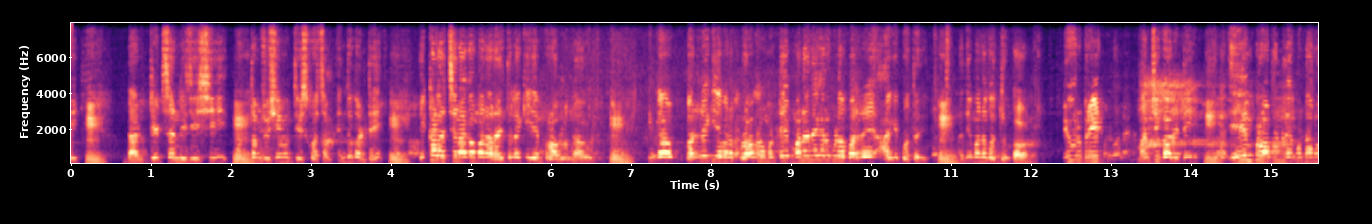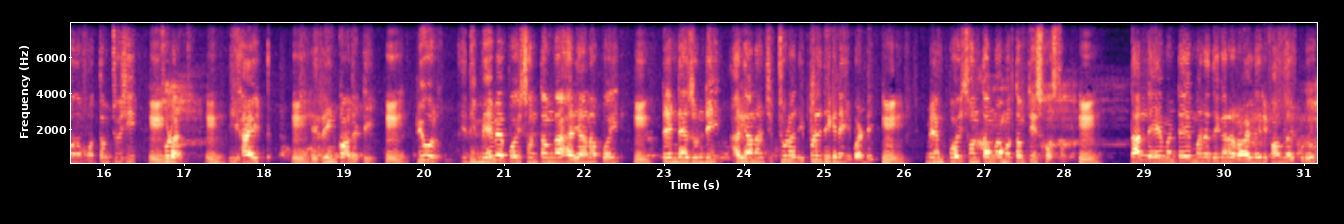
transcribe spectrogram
దాని టిట్స్ అన్ని చూసి మొత్తం చూసి మేము తీసుకొస్తాం ఎందుకంటే ఇక్కడ వచ్చినాక మన రైతులకి ఏం ప్రాబ్లం కాకూడదు. ఇంకా బర్రెకి ఏమైనా ప్రాబ్లం ఉంటే మన దగ్గర కూడా బర్రె ఆగిపోతుంది. అది మనకొద్దు. అవును. ప్యూర్ బ్రీడ్ మంచి క్వాలిటీ ఏం ప్రాబ్లం లేకుండా మనం మొత్తం చూసి చూడండి. ఈ హైట్ ఈ రింగ్ క్వాలిటీ. ప్యూర్ ఇది మేమే పోయి సొంతంగా హర్యానా పోయి. టెన్ డేస్ ఉండి హర్యానా నుంచి చూడండి ఇప్పుడే దిగినాయి ఈ బండి మ్మ్. పోయి సొంతంగా మొత్తం తీసుకొస్తాం. దానిలో ఏమంటే మన దగ్గర రాయల్ డైరీ ఫామ్లో ఇప్పుడు.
